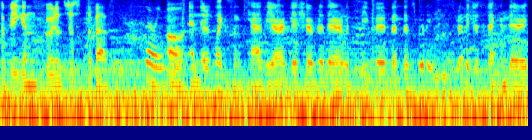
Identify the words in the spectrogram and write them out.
The vegan food is just the best. So Oh, and there's like some caviar dish over there with seafood, but that's really it's really just secondary.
